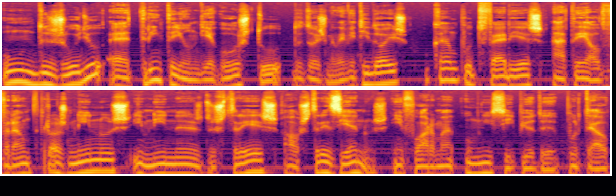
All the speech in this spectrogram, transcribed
1 de julho a 31 de agosto de 2022 o campo de férias ATL de verão para os meninos e meninas dos 3 aos 13 anos, informa o município de Portel.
